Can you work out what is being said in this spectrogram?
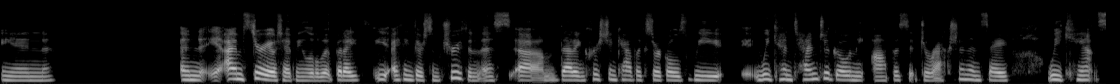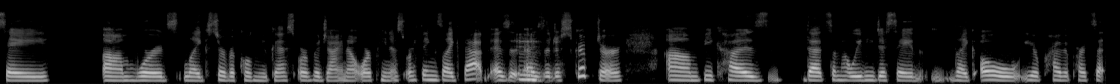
in and i'm stereotyping a little bit but i i think there's some truth in this um, that in christian catholic circles we we can tend to go in the opposite direction and say we can't say um, words like cervical mucus or vagina or penis or things like that as a, mm. as a descriptor um, because that somehow we need to say like oh your private parts that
